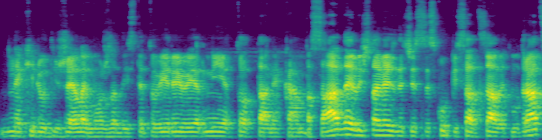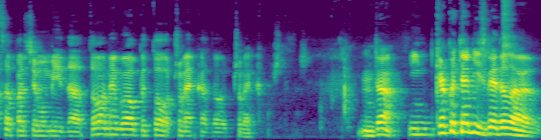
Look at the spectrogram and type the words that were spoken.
neki ljudi žele možda da istetoviraju, jer nije to ta neka ambasada ili šta već da će se skupi sad savet mudraca, pa ćemo mi da to, nego je opet to od čoveka do čoveka možda. Da, i kako je tebi izgledala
